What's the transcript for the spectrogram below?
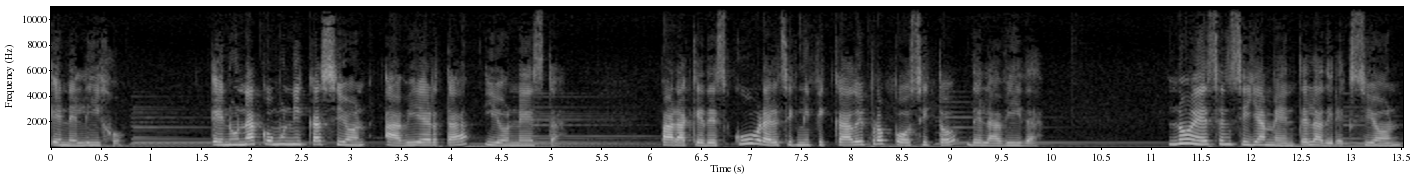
en el Hijo, en una comunicación abierta y honesta, para que descubra el significado y propósito de la vida. No es sencillamente la dirección,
